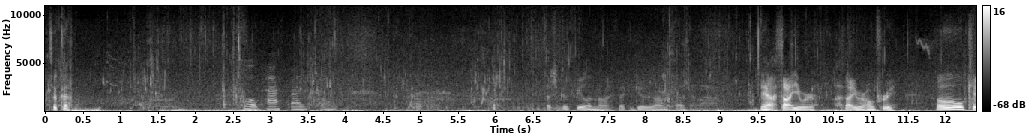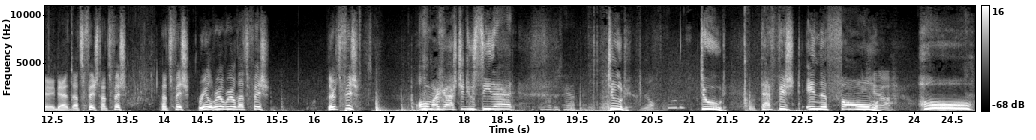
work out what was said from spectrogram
It's okay. Whoa, pass by the phone. Such a good feeling though. If I can get it on the side. Yeah, I thought you were. I thought you were home free. Okay, Dad. That's fish. That's fish. That's fish. Real, real, real. That's fish. There's fish. Oh my gosh! Did you see that, What just happened? dude? Real. Dude, that fish in the foam. Yeah. Oh,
